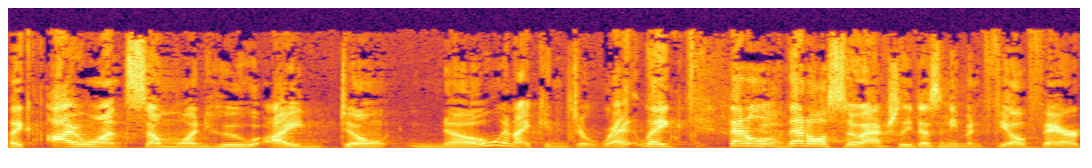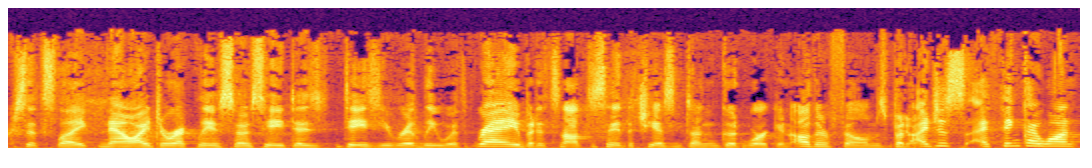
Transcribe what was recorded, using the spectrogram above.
Like I want someone who I don't know and I can direct like that. All, That also actually doesn't even feel fair because it's like now I directly associate Dais- Daisy Ridley with Rey, but it's not to say that she hasn't done good work in other films. But I just I think I want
